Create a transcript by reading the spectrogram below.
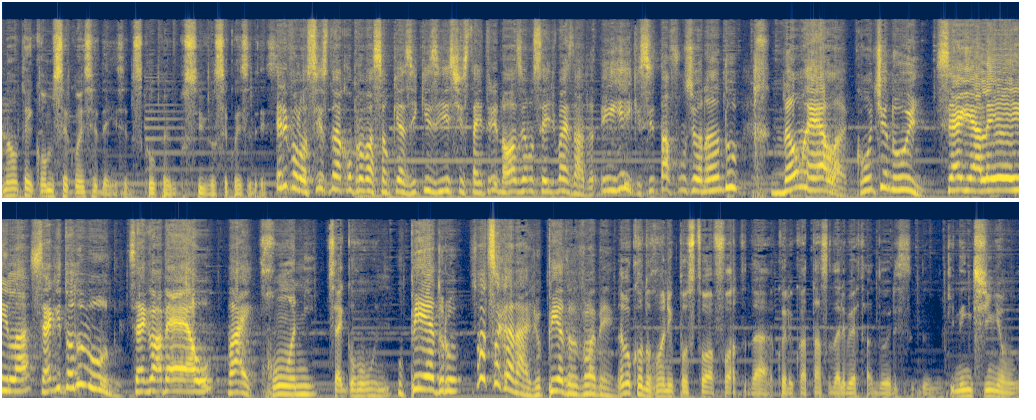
Não tem como ser coincidência, desculpa, é impossível ser coincidência. Ele falou, se isso não é comprovação que a zica existe, está entre nós, eu não sei de mais nada. Henrique, se tá funcionando, não ela, continue. Segue a Leila, segue todo mundo. Segue o Abel, vai. Rony, segue o Rony. O Pedro, só de sacanagem, o Pedro do Flamengo. Lembra quando o Rony postou a foto da, com ele com a taça da Libertadores? Do, que nem tinham,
